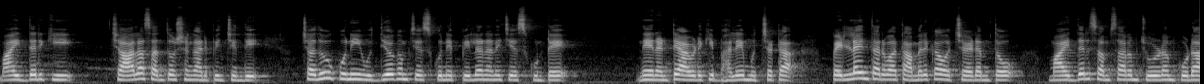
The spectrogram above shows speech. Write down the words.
మా ఇద్దరికి చాలా సంతోషంగా అనిపించింది. చదువుకుని ఉద్యోగం చేసుకునే పిల్లనని చేసుకుంటే నేనంటే ఆవిడకి భలే ముచ్చట. పెళ్ళైన తర్వాత అమెరికా వచ్చేయడంతో మా ఇద్దరి సంసారం చూడడం కూడా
